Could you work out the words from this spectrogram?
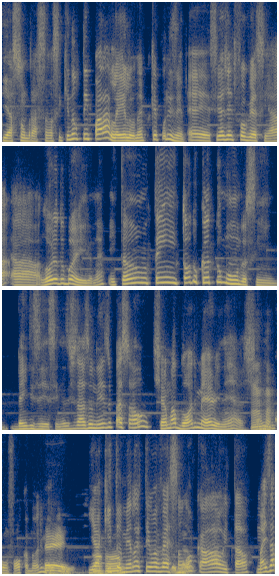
de assombração assim que não tem paralelo, né? Porque, por exemplo, é, se a gente for ver assim, a, a loira do banheiro, né? Então tem todo o canto do mundo, assim, bem dizer assim. Nos Estados Unidos o pessoal chama Blood Mary, né? Chama, Uhum. convoca Blood Mary. É, E aqui Aham. também ela tem uma versão local e tal. Mas a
